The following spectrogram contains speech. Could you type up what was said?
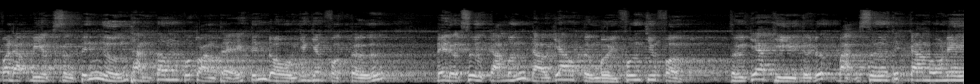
và đặc biệt sự tín ngưỡng thành tâm của toàn thể tín đồ nhân dân Phật tử để được sự cảm ứng đạo giao từ mười phương chư Phật, từ gia trì từ Đức Bạn Sư Thích Ca Mâu Ni.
